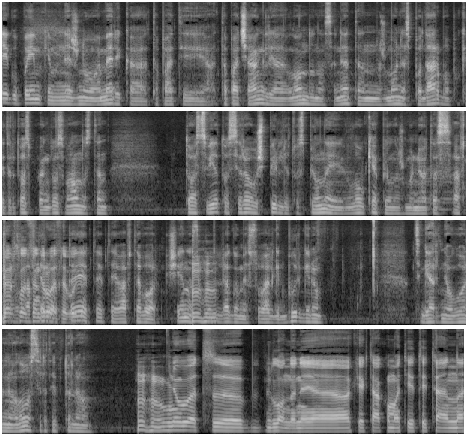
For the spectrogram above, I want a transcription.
Jeigu paimkim, nežinau, Ameriką, tą, patį, tą pačią Angliją, Londonas, ne, ten žmonės po darbo, po ketvirtos, po penktos valandos ten tos vietos yra užpildytos pilnai, laukia pilna žmonių, tas after, Verslo centruose. Taip, taip, taip, after work. Išeina su Mhm. kolegomis suvalgyti burgerių, atsigerti neaugolinio alaus ir taip toliau. Mhm, nu, vat, e, Londone, kiek teko matyti, tai ten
